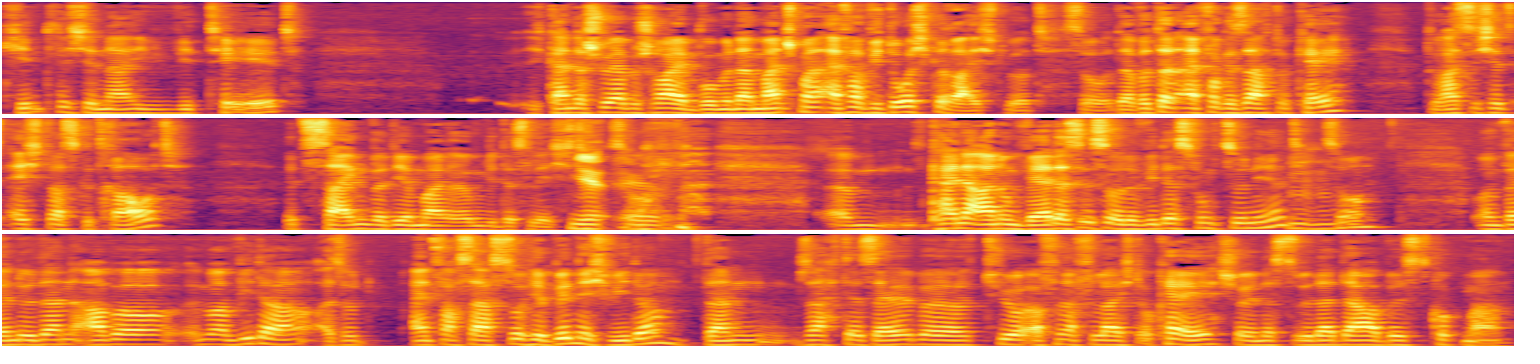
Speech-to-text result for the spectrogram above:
kindliche Naivität. Ich kann das schwer beschreiben, wo man dann manchmal einfach wie durchgereicht wird. So, da wird dann einfach gesagt, okay, du hast dich jetzt echt was getraut, jetzt zeigen wir dir mal irgendwie das Licht. Ja, so. ähm, keine Ahnung, wer das ist oder wie das funktioniert. Mhm. So. Und wenn du dann aber immer wieder, also einfach sagst, so hier bin ich wieder, dann sagt derselbe Türöffner vielleicht, okay, schön, dass du wieder da bist, guck mal,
